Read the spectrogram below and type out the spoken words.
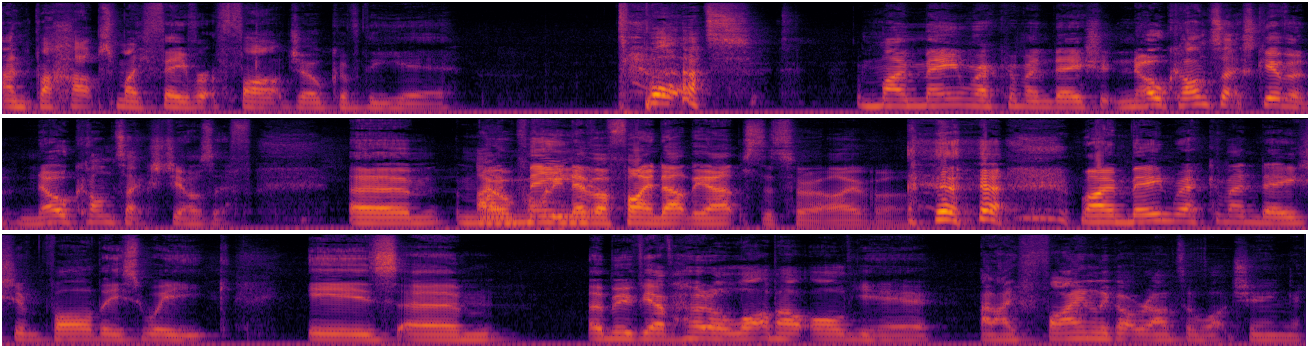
and perhaps my favorite fart joke of the year. But my main recommendation, no context given, no context, Joseph. Um, my I will probably main- never find out the answer to it either. my main recommendation for this week is um, a movie I've heard a lot about all year, and I finally got around to watching.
